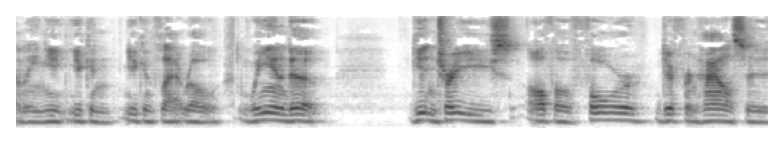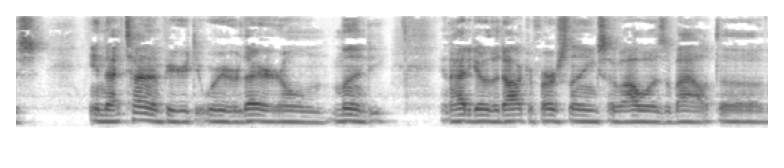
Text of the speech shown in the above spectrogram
I mean, you, you can, you can flat roll. We ended up getting trees off of four different houses in that time period that we were there on Monday. And I had to go to the doctor first thing, so I was about uh,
